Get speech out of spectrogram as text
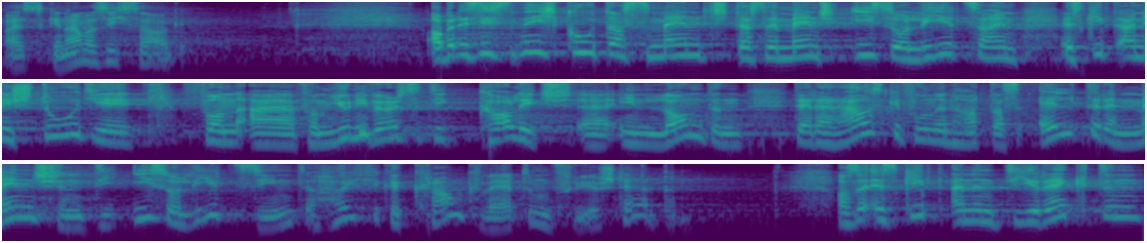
weißt du genau, was ich sage. Aber es ist nicht gut, dass, Mensch, dass der Mensch isoliert sein. Es gibt eine Studie von, äh, vom University College äh, in London, der herausgefunden hat, dass ältere Menschen, die isoliert sind, häufiger krank werden und früher sterben. Also es gibt einen direkten,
